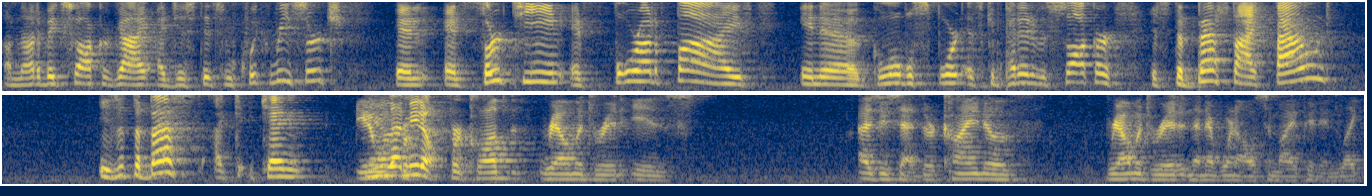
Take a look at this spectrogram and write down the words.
I'm not a big soccer guy, I just did some quick research and, and 13 and four out of five in a global sport as competitive as soccer. It's the best I found. Is it the best? I c- can You, what, let for, me know. For club, Real Madrid is, as you said, they're kind of Real Madrid and then everyone else, in my opinion. Like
